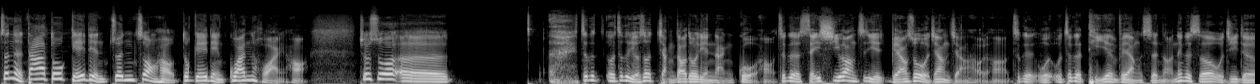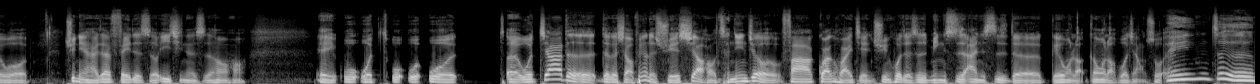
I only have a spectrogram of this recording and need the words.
真的，大家多给点尊重哈，多给点关怀哈，就说呃。哎，这个我这个有时候讲到都有点难过哈。这个谁希望自己，比方说我这样讲好了哈。这个我我这个体验非常深哦。那个时候我记得我去年还在飞的时候，疫情的时候哈。哎，我我我我我呃，我家的这个小朋友的学校哈，曾经就有发关怀简讯或者是明示暗示的给我老跟我老婆讲说，哎，这个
